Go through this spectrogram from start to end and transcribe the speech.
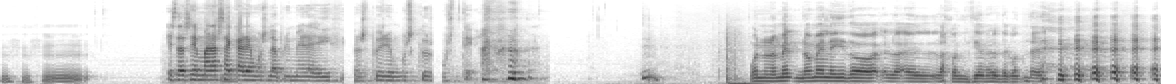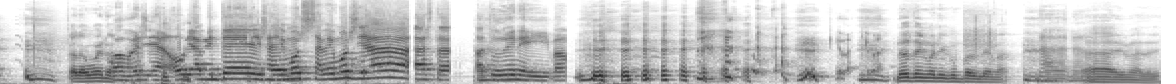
Esta semana sacaremos la primera edición. Esperemos que os guste. Bueno, no me, no me he leído las condiciones de... Pero bueno. Vamos, ya, obviamente sabemos, sabemos ya hasta a tu DNI. Vamos. No tengo ningún problema. Nada, nada. Ay, madre.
